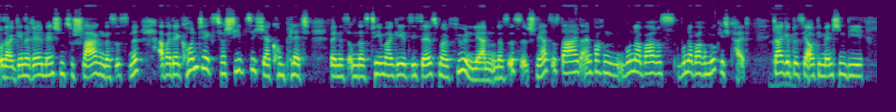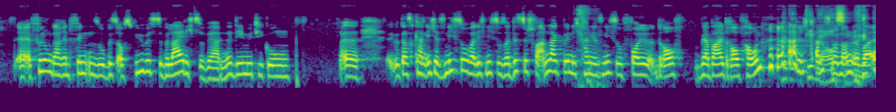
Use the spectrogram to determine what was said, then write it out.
oder generell Menschen zu schlagen, das ist, ne? Aber der Kontext verschiebt sich ja komplett, wenn es um das Thema geht, sich selbst mal fühlen lernen. Und das ist, Schmerz ist da halt einfach ein wunderbares, wunderbare Möglichkeit. Klar gibt es ja auch die Menschen, die äh, Erfüllung darin finden, so bis aufs Übelste beleidigt zu werden, ne? Demütigung, das kann ich jetzt nicht so, weil ich nicht so sadistisch veranlagt bin. Ich kann jetzt nicht so voll drauf, verbal draufhauen. ich kann es nur nonverbal.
